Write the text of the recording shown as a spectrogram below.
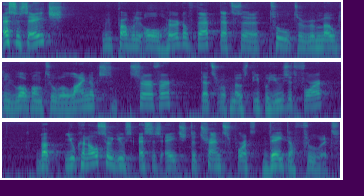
SSH, we probably all heard of that. That's a tool to remotely log onto a Linux server. That's what most people use it for. But you can also use SSH to transport data through it.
